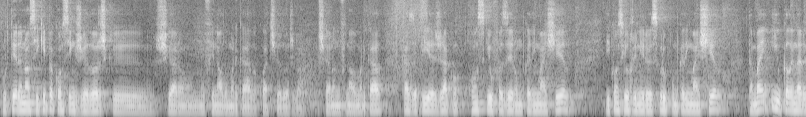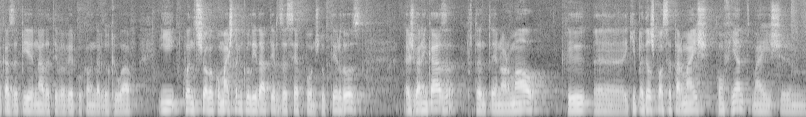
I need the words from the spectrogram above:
por ter a nossa equipa com cinco jogadores que chegaram no final do mercado, quatro jogadores lá, que chegaram no final do mercado. Casa Pia já conseguiu fazer um bocadinho mais cedo e conseguiu reunir esse grupo um bocadinho mais cedo também. E o calendário de Casa Pia nada teve a ver com o calendário do Rio Ave. E quando se joga com mais tranquilidade, ter 17 pontos do que ter 12, a jogar em casa, portanto é normal que eh, a equipa deles possa estar mais confiante, mais, hum,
